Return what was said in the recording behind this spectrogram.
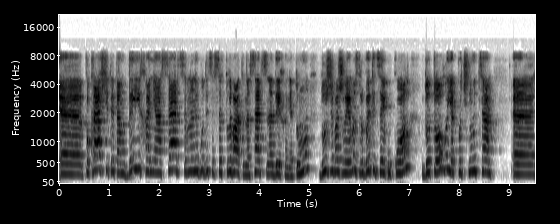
е, покращити там дихання, серце, воно не буде це все впливати на серце, на дихання. Тому дуже важливо зробити цей укол до того, як почнуться е,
